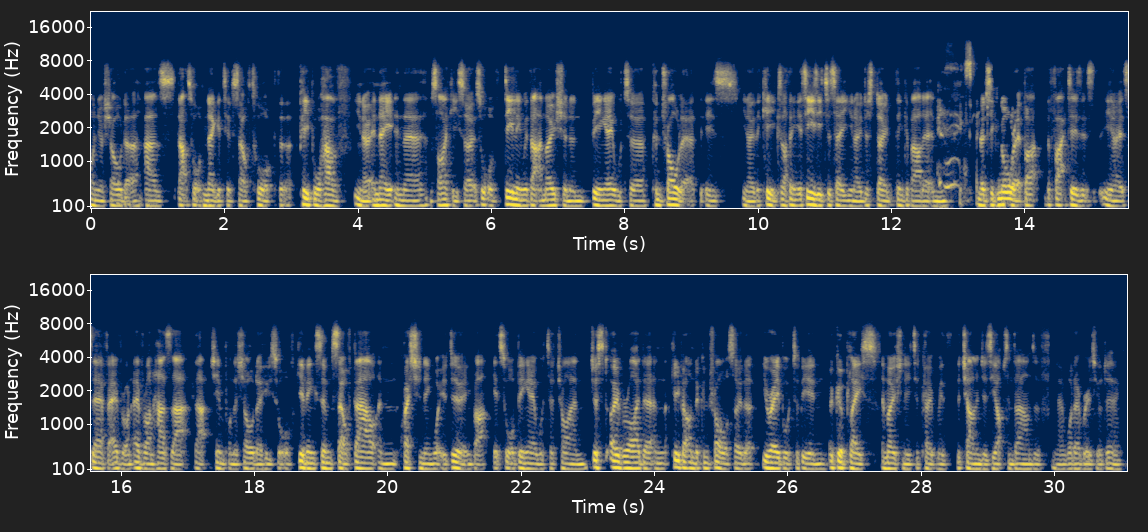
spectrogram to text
on your shoulder as that sort of negative self-talk that people have, you know, innate in their psyche. So it's sort of dealing with that emotion and being able to control it is, you know, the key. Because I think it's easy to say, you know, just don't think about it and you know, just ignore it. But the fact is, it's you know, it's there for everyone. Everyone has that that chimp on the shoulder who's sort of giving some self-doubt and questioning what you're doing but it's sort of being able to try and just override it and keep it under control so that you're able to be in a good place emotionally to cope with the challenges the ups and downs of you know whatever it is you're doing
